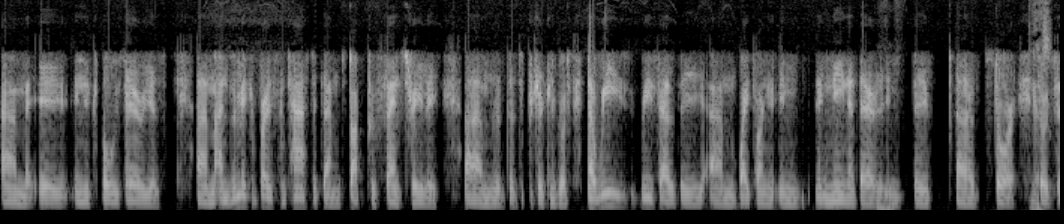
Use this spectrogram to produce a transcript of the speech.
um, in exposed areas. Um, and they make a very fantastic um, stock-proof fence, really. Really um, that's particularly good. Now, we we sell the um, whitethorn in, in Nenagh there, in the uh, store. Yes. So it's uh,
